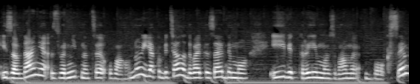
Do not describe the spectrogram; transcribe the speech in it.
і завдання, зверніть на це увагу. Ну і як обіцяла, давайте зайдемо і відкриємо з вами бокси.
